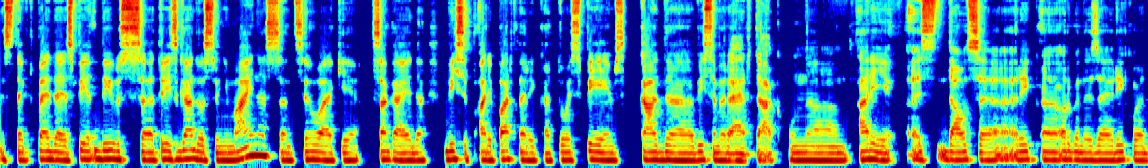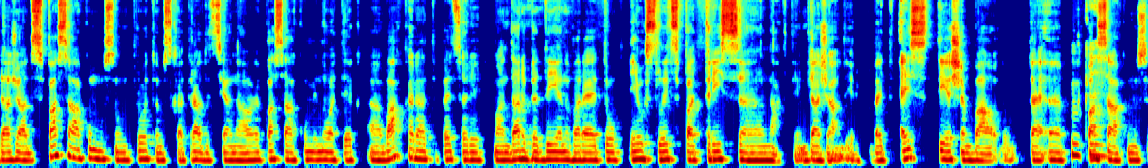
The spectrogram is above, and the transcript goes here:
es teiktu, pēdējos pie, divus, trīs gados viņi mainās, un cilvēki sagaida, visi arī partneri, ka to ir pieejams kad uh, visam ir ērtāk. Un uh, arī es daudz uh, rik, uh, organizēju, rīkoju dažādus pasākumus, un, protams, kā tradicionāli pasākumi notiek uh, vakarā, tāpēc arī man darba diena varētu ilgst līdz pat trīs uh, naktīm. Dažādi ir. Bet es tiešām baudu tā, uh, okay. pasākumus,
